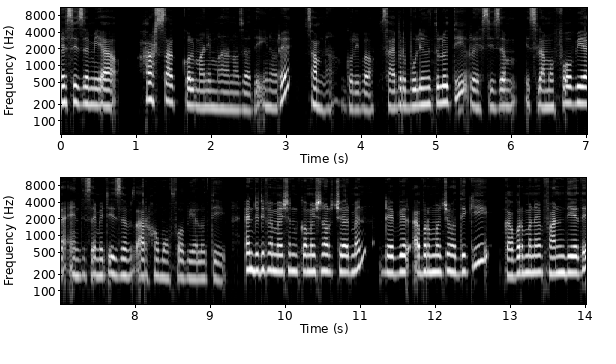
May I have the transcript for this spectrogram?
রেসিজম ইয়া হারসাকল মানে যাদে ইনরে সামনা গরিবা। সাইবার বুলিং তুলতি রেসিজম ইসলামোফোবিয়া অ্যান্টিসেমিটিজম আর হোমোফোবিয়া লতি। Anti defamation commissioner chairman David Abrams হদিকি গভর্নমেন্টে ফান্ড দিয়ে দে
